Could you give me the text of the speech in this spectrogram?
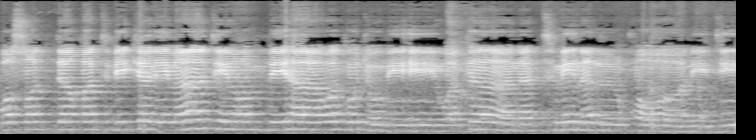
وصدقت بكلمات ربها وكتبه وكانت من القانتين.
